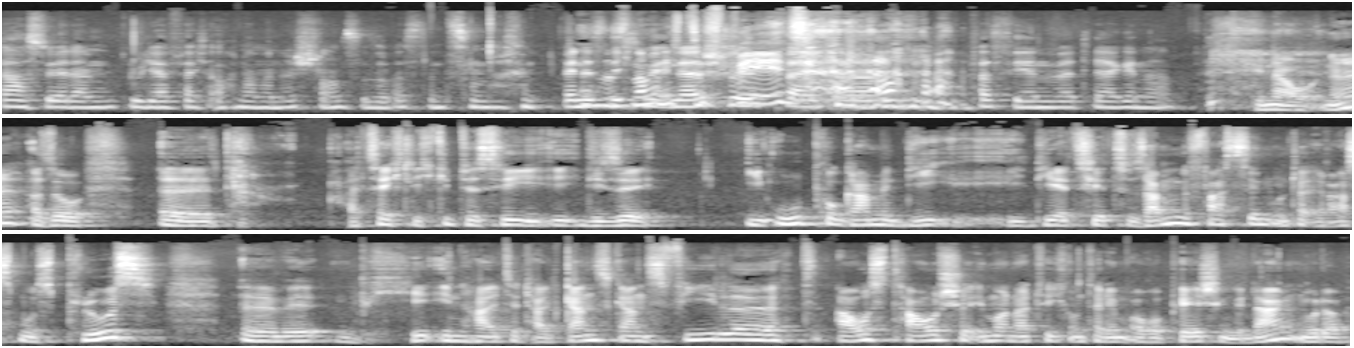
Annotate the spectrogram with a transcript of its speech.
da hast du ja dann, Julia, vielleicht auch nochmal eine Chance, sowas dann zu machen. Wenn es nicht mehr in der Schulzeit äh, passieren wird, ja, genau. Genau, ne? Also äh, tatsächlich gibt es die, diese EU-Programme, die, die jetzt hier zusammengefasst sind unter Erasmus Plus. Äh, hier inhaltet halt ganz, ganz viele Austausche, immer natürlich unter dem europäischen Gedanken oder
